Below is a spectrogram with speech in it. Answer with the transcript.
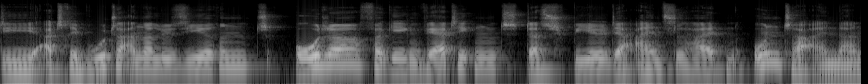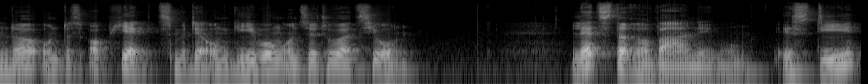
die Attribute analysierend oder vergegenwärtigend das Spiel der Einzelheiten untereinander und des Objekts mit der Umgebung und Situation. Letztere Wahrnehmung ist die,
